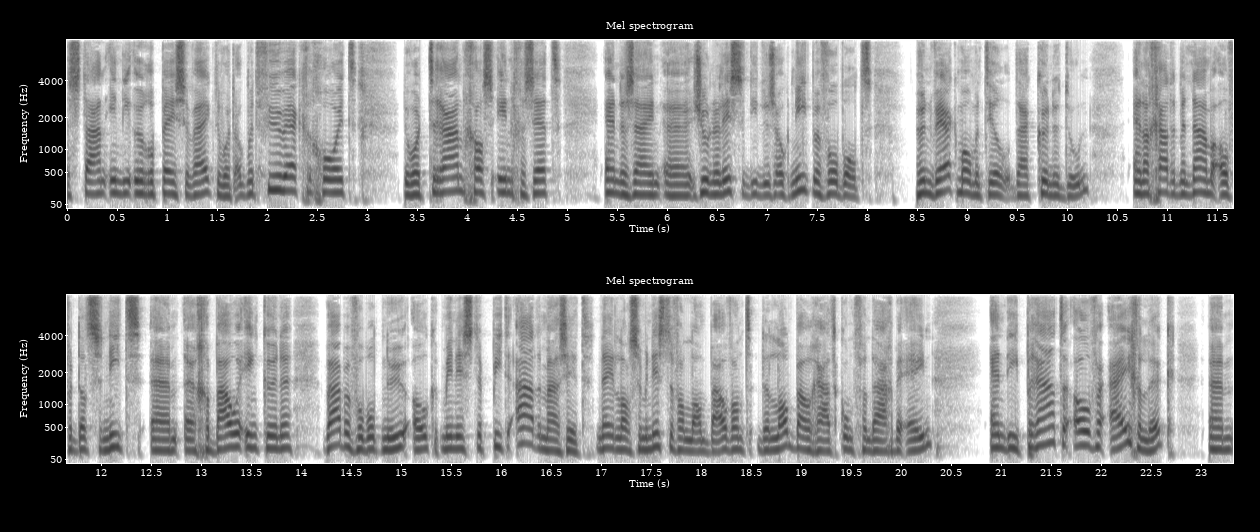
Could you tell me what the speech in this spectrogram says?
staan in die Europese wijk. Er wordt ook met vuurwerk gegooid. Er wordt traangas ingezet. En er zijn journalisten die dus ook niet bijvoorbeeld hun werk momenteel daar kunnen doen. En dan gaat het met name over dat ze niet uh, uh, gebouwen in kunnen. Waar bijvoorbeeld nu ook minister Piet Adema zit. Nederlandse minister van Landbouw. Want de Landbouwraad komt vandaag bijeen. En die praten over eigenlijk um,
